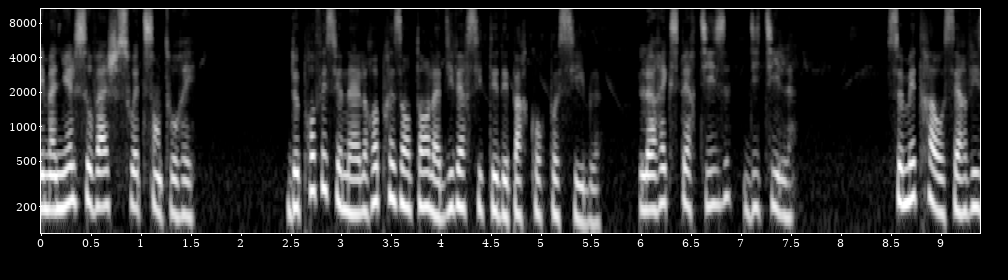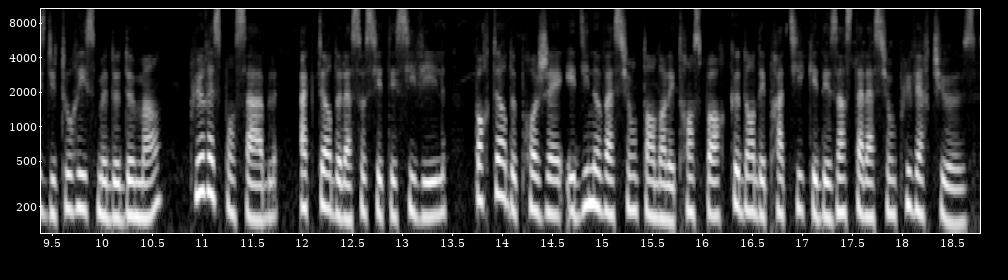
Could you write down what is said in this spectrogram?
Emmanuel Sauvage souhaite s'entourer de professionnels représentant la diversité des parcours possibles. Leur expertise, dit-il, se mettra au service du tourisme de demain, plus responsable, acteur de la société civile, porteur de projets et d'innovations tant dans les transports que dans des pratiques et des installations plus vertueuses.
